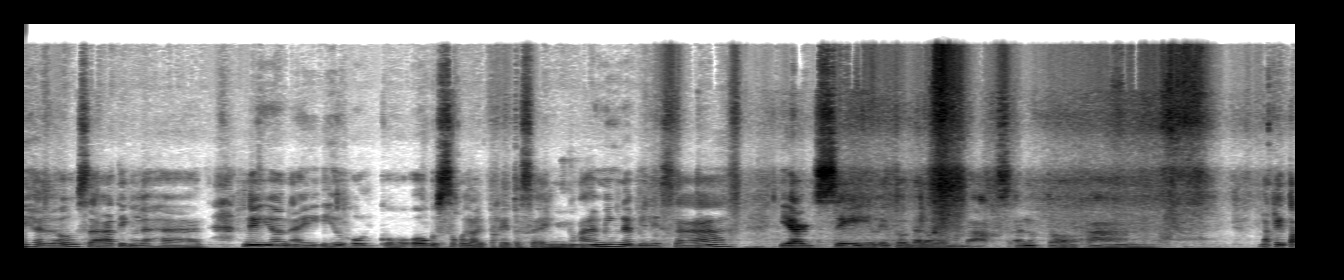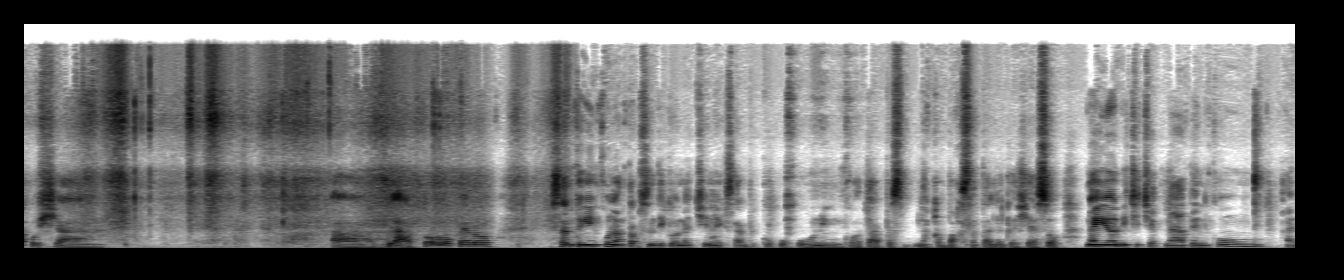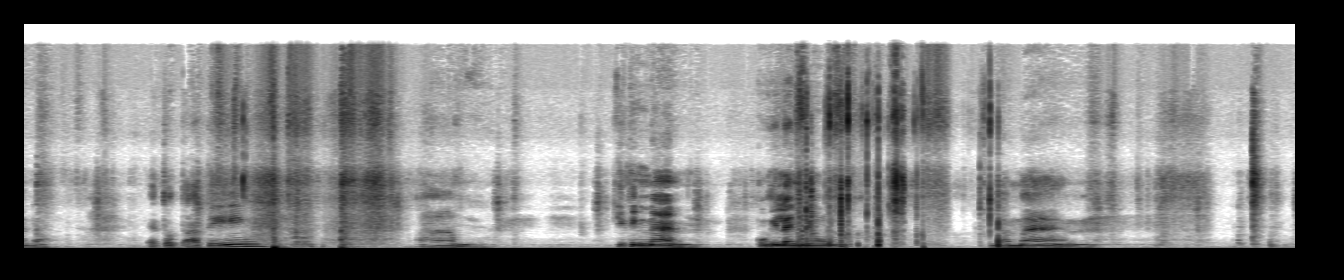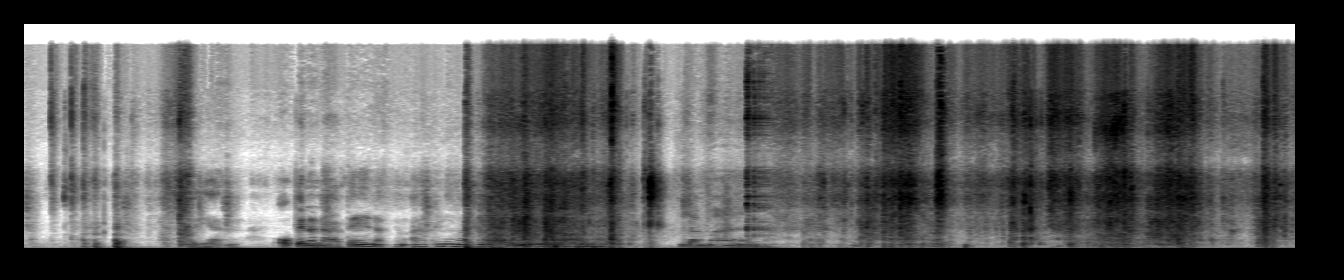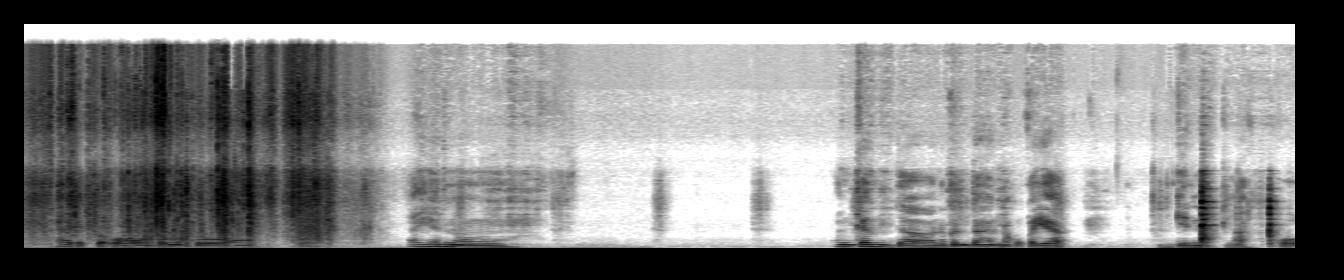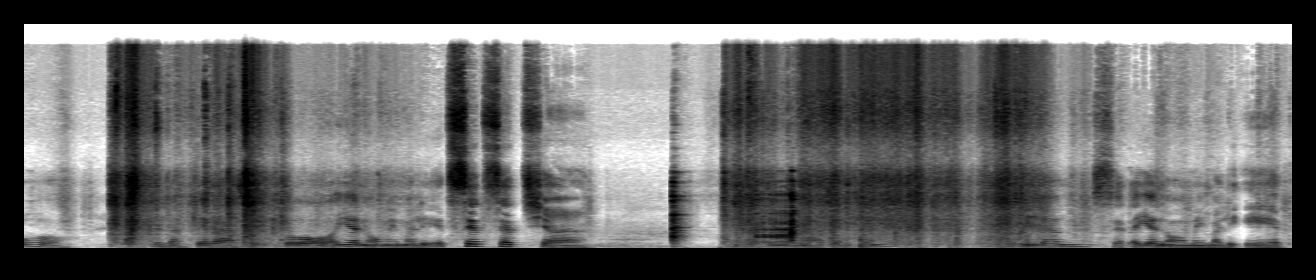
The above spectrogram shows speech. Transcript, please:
Hello sa ating lahat. Ngayon ay i-hold ko o gusto ko lang ipakita sa inyo yung aming nabili sa yard sale. Ito, dalawang box. Ano to? Um, nakita ko siya ah plato. Pero isang tingin ko lang tapos hindi ko na chinek. Sabi ko kukunin ko. Tapos nakabox na talaga siya. So, ngayon i-check natin kung ano. Ito ating um, titingnan kung ilan yung laman. Ayan. Open na natin at yung ating makita yung laman. Ay, ito o. Oh, ganito. Ayan o. Oh. Ang ganda. Nagandahan ako kaya ginatlak ko. Ilang peraso to. Ayan, oh, may maliit. Set-set siya. Tingnan natin kung ilang set. Ayan, oh, may maliit.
